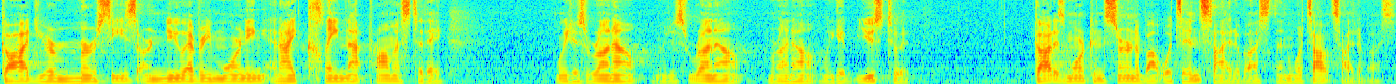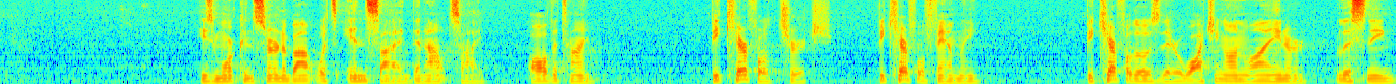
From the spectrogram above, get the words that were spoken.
God, your mercies are new every morning, and I claim that promise today. We just run out. We just run out, run out. We get used to it. God is more concerned about what's inside of us than what's outside of us. He's more concerned about what's inside than outside all the time. Be careful, church. Be careful, family. Be careful, those that are watching online or listening.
